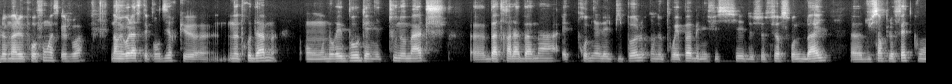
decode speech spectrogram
Le mal profond, est-ce que je vois Non, mais voilà, c'était pour dire que Notre-Dame, on aurait beau gagner tous nos matchs, euh, battre Alabama, être premier à l'AP People, on ne pourrait pas bénéficier de ce first round bye euh, du simple fait qu'on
